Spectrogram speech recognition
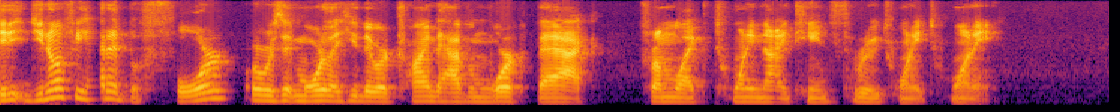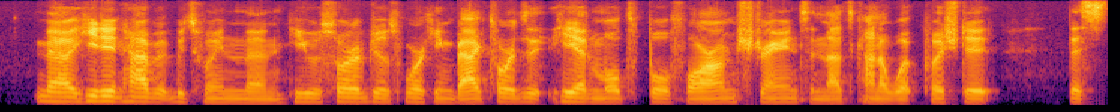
Did he, do you know if he had it before, or was it more that he they were trying to have him work back from like 2019 through 2020? No, he didn't have it between then. He was sort of just working back towards it. He had multiple forearm strains, and that's kind of what pushed it. This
